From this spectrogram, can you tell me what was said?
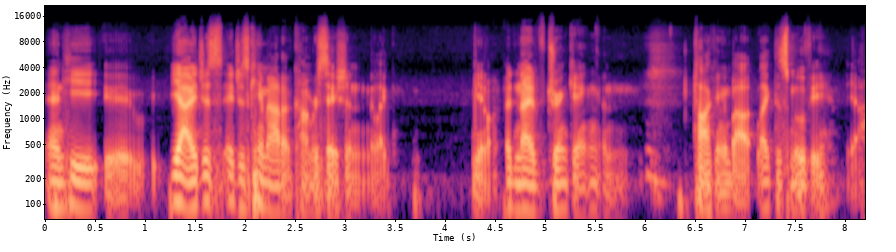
and he, yeah, it just it just came out of conversation like, you know, a night of drinking and talking about like this movie. Yeah.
